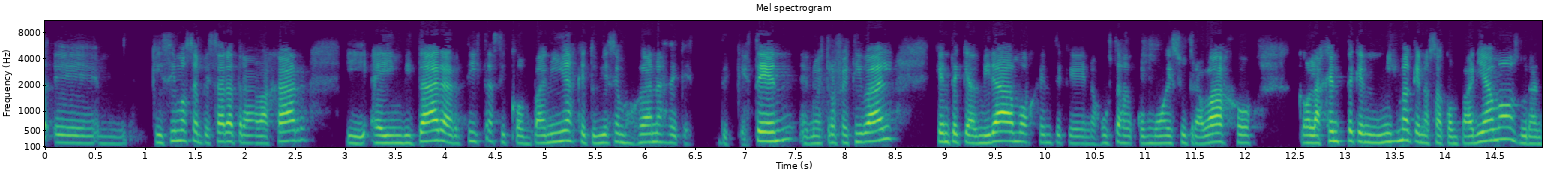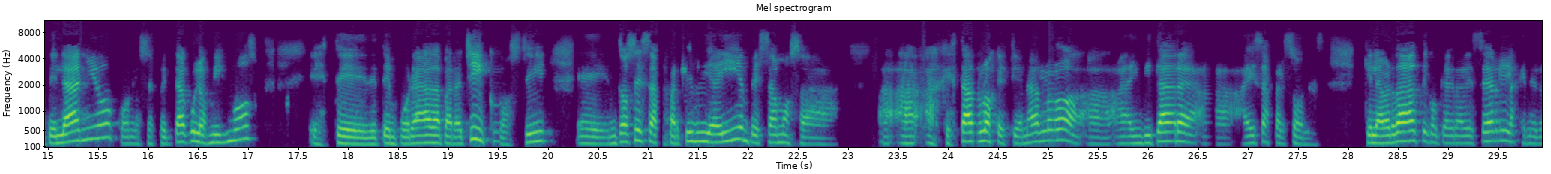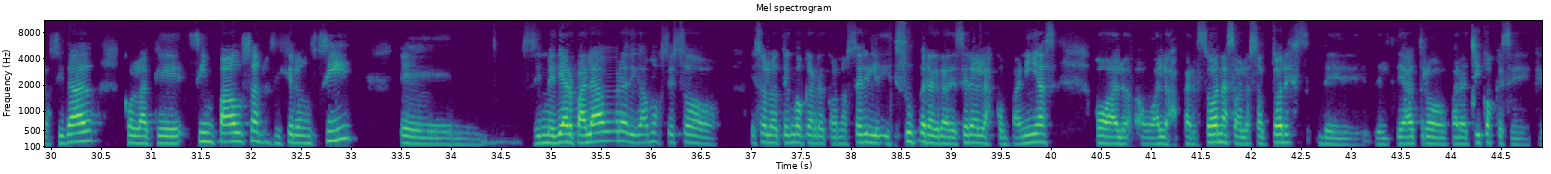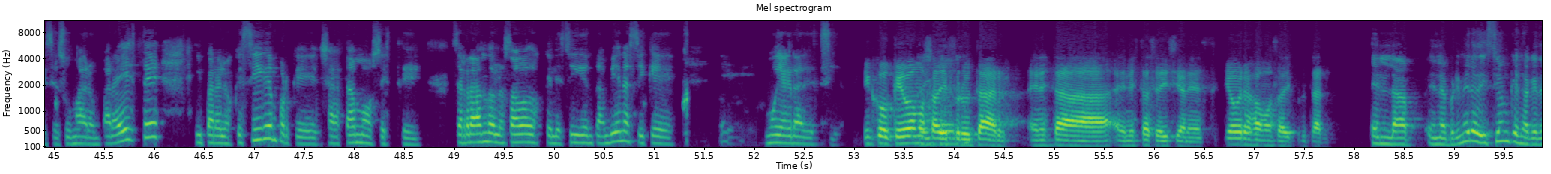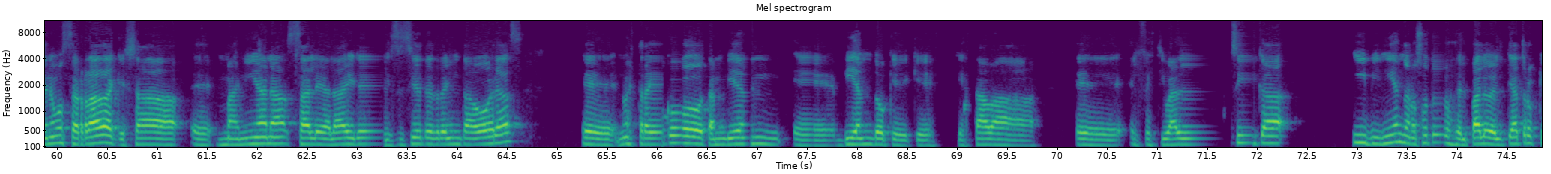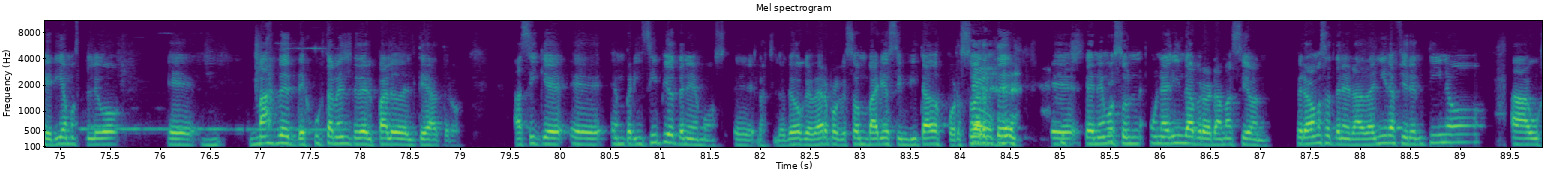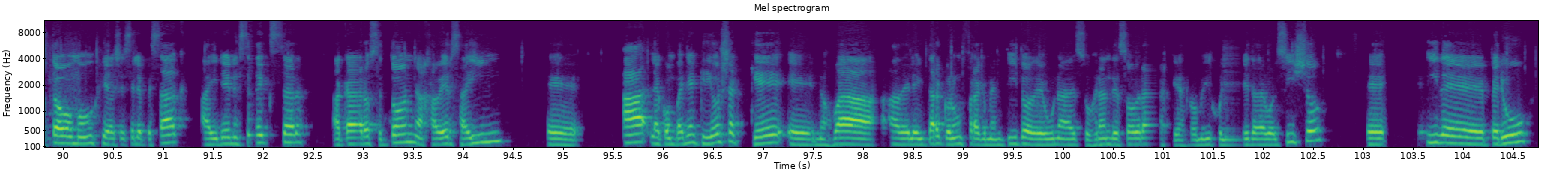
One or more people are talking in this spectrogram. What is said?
quisimos empezar a trabajar y, e invitar artistas y compañías que tuviésemos ganas de que, estén en nuestro festival, gente que admiramos, gente que nos gusta cómo es su trabajo, con la gente misma que nos acompañamos durante el año, con los espectáculos mismos este, de temporada para chicos. ¿sí? Eh, entonces, a partir de ahí empezamos a, a, gestarlo, a gestionarlo, a, invitar a, esas personas. Que la verdad tengo que agradecer la generosidad con la que sin pausas nos dijeron sí, eh, sin mediar palabra, digamos, eso, eso lo tengo que reconocer y, súper agradecer a las compañías o a, las personas o a los actores del teatro para chicos que se, que se, sumaron para este y para los que siguen, porque ya estamos este, cerrando los sábados que le siguen también, así que eh, muy agradecida. Nico, ¿qué vamos a disfrutar en, esta, en estas ediciones? ¿Qué obras vamos a disfrutar? En la, en la primera edición, que es la que tenemos cerrada, que ya eh, mañana sale al aire 17.30 horas, eh, nuestra eco también eh, viendo que, estaba el Festival de Música y viniendo nosotros del palo del teatro, queríamos algo más de, justamente del palo del teatro. Así que eh, en principio tenemos, eh, lo, tengo que ver porque son varios invitados por suerte, eh, tenemos una linda programación. Pero vamos a tener a Daniela Fiorentino, a Gustavo Monge, a Giselle Pesac, a Irene Sexter, a Caro Cetón, a Javier Saín, a la compañía criolla que nos va a deleitar con un fragmentito de una de sus grandes obras, que es Romeo y Julieta de Bolsillo, y de Perú,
